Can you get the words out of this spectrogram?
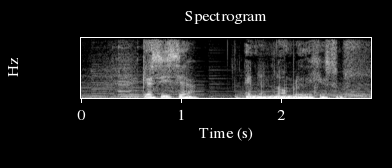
Que así sea en el nombre de Jesús.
